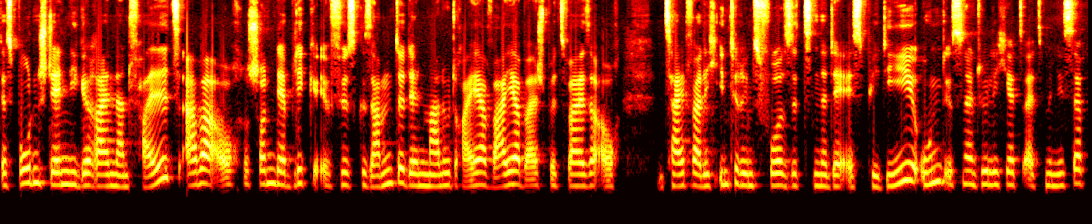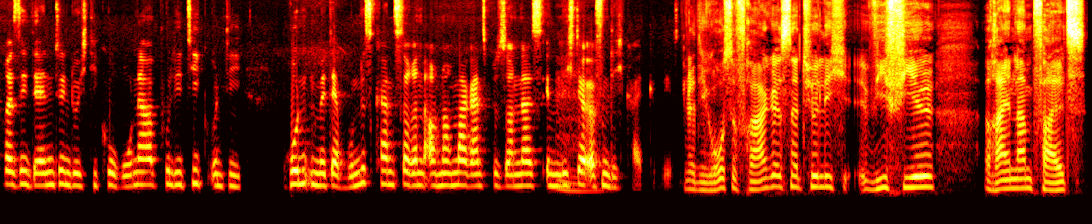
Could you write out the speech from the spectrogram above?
das bodenständige Rheinland-Pfalz, aber auch schon der Blick fürs Gesamte, denn Malu Dreyer war ja beispielsweise auch zeitweilig Interimsvorsitzende der SPD und ist natürlich jetzt als Ministerpräsidentin durch die Corona-Politik und die Runden mit der Bundeskanzlerin auch noch mal ganz besonders im Licht der mhm. Öffentlichkeit gewesen. Ja, die große Frage ist natürlich, wie viel Rheinland-Pfalz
